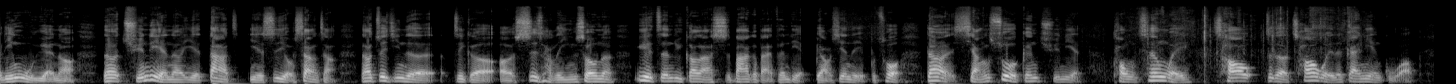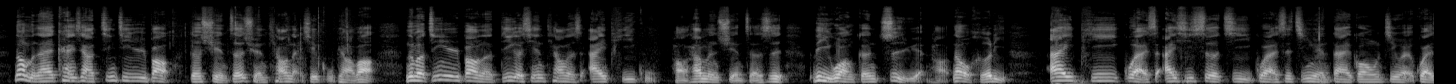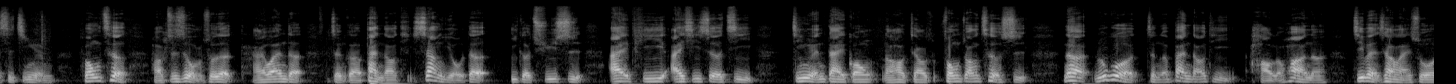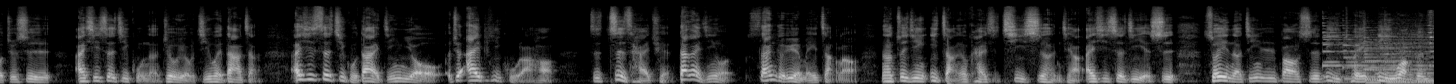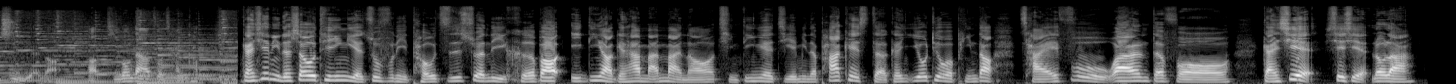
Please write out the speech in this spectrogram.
零五元哦。那群联呢也大也是有上涨。那最近的这个呃市场的营收呢月增率高达十八个百分点，表现的也不错。当然翔硕跟群联统称为超这个超维的概念股哦。那我们来看一下《经济日报》的选择权挑哪些股票，好不好？那么《经济日报》呢，第一个先挑的是 I P 股，好，他们选择是利旺跟致远，好，那我合理，I P 过来是 I C 设计，过来是晶圆代工，晶圆过来是晶圆封测，好，这是我们说的台湾的整个半导体上游的一个趋势，I P I C 设计、晶圆代工，然后叫封装测试。那如果整个半导体好的话呢，基本上来说就是。IC 设计股呢就有机会大涨，IC 设计股大概已经有就 IP 股了哈，是制裁权大概已经有三个月没涨了，那最近一涨又开始气势很强，IC 设计也是，所以呢，今日报是力推力旺跟智源哦，好提供大家做参考。感谢你的收听，也祝福你投资顺利，荷包一定要给它满满哦，请订阅杰明的 Podcast 跟 YouTube 频道财富 Wonderful，感谢谢谢 Lola。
